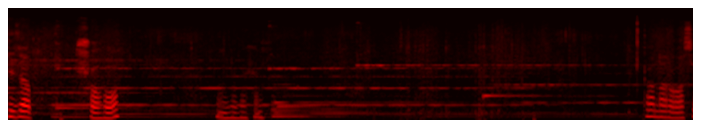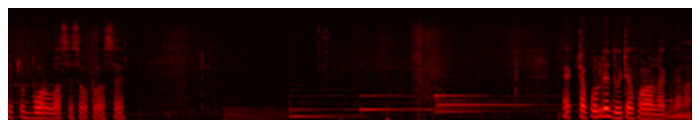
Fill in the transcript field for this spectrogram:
হিজাব সহ। দেখেন। কালারও আছে, একটু বড় আছে ছোট আছে। একটা পড়লে দুইটা পড়া লাগবে না।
